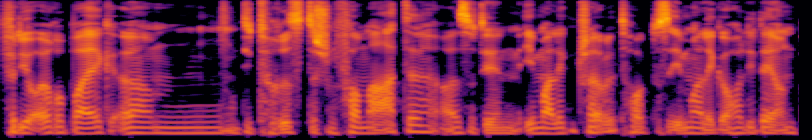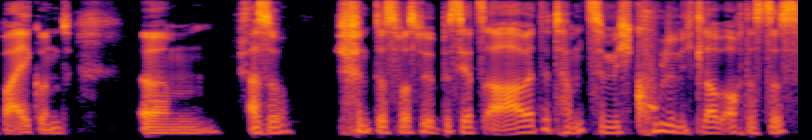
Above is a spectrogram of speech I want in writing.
für die Eurobike ähm, die touristischen Formate, also den ehemaligen Travel Talk, das ehemalige Holiday on Bike und ähm, also ich finde das, was wir bis jetzt erarbeitet haben, ziemlich cool und ich glaube auch, dass das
